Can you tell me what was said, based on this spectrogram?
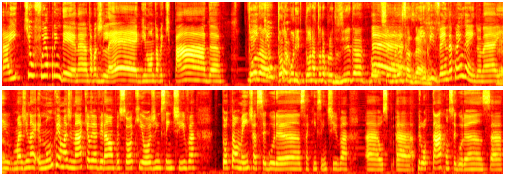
aí que eu fui aprender, né? Andava de leg, não andava equipada. Toda, eu, toda bonitona, toda produzida, é, segurança zero. E vivendo e aprendendo, né? É. E imagina, eu nunca ia imaginar que eu ia virar uma pessoa que hoje incentiva totalmente a segurança, que incentiva a, a, a pilotar com segurança,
